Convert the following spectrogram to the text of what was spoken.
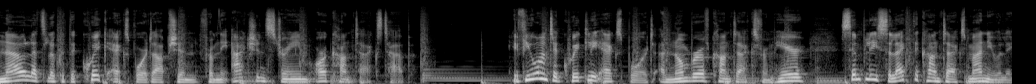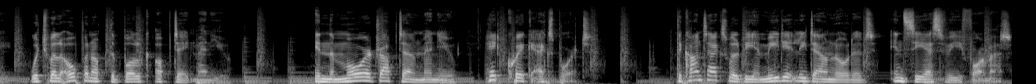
Now let's look at the Quick Export option from the Action Stream or Contacts tab. If you want to quickly export a number of contacts from here, simply select the contacts manually, which will open up the Bulk Update menu. In the More drop-down menu, hit Quick Export. The contacts will be immediately downloaded in CSV format.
